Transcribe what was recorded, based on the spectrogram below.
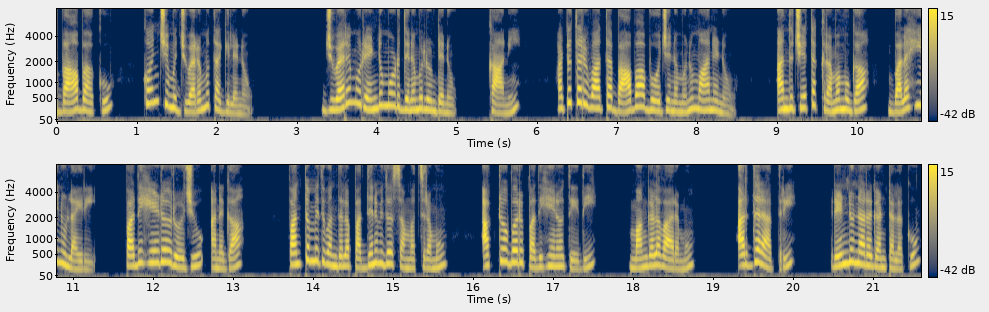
బాబాకు కొంచెము జ్వరము తగిలెను. జ్వరము రెండు మూడు దినములుండెను. కాని అటుతరువాత బాబా భోజనమును మానెను. అందుచేత క్రమముగా బలహీనులైరి. పదిహేడో రోజు అనగా పంతొమ్మిది వందల పద్దెనిమిదో సంవత్సరము అక్టోబరు పదిహేనో తేదీ మంగళవారము అర్ధరాత్రి రెండున్నర గంటలకు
